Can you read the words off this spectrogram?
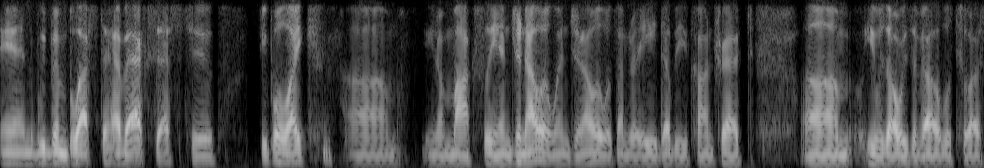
and we've been blessed to have access to people like, um, you know, Moxley and Janela when Janela was under AEW contract. Um, he was always available to us,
